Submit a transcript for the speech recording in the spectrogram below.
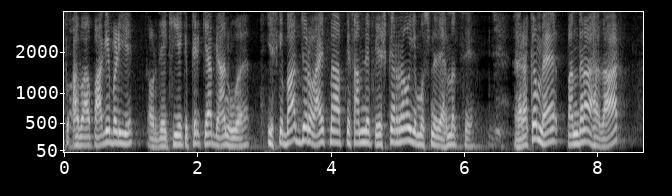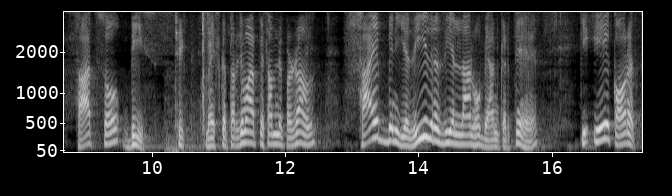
تو اب آپ آگے بڑھیے اور دیکھیے کہ پھر کیا بیان ہوا ہے۔ اس کے بعد جو روایت میں آپ کے سامنے پیش کر رہا ہوں یہ مسند احمد سے۔ جی۔ رقم ہے پندرہ ہزار سات سو بیس۔ ٹھیک۔ میں اس کا ترجمہ آپ کے سامنے پڑھ رہا ہوں۔ صاحب بن یزید رضی اللہ عنہ بیان کرتے ہیں کہ ایک عورت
